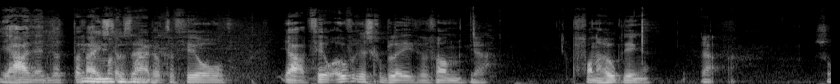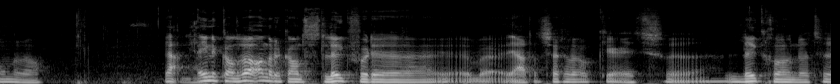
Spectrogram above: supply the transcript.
Ja, en dat bewijst ook maar dat er veel, ja, veel over is gebleven van, ja, van een hoop dingen. Zonder wel. Ja, Ja. ene kant wel, andere kant is het leuk voor de... eh, ja, dat zeggen we elke keer. Het is eh, leuk gewoon dat eh,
